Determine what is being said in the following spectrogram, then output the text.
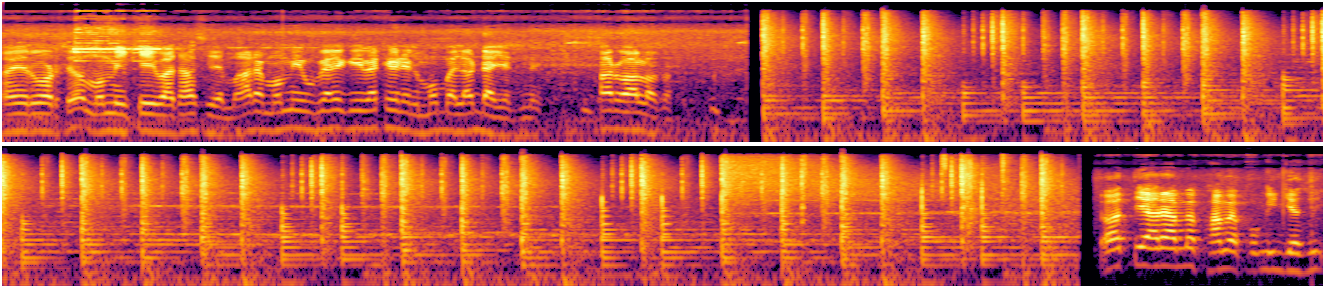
અહીં રોડ છે મમ્મી કેવી વાત હાસી મારે મમ્મી ઊભી ગઈ, બેઠી એટલે મોબાઈલ અડાય જ નહીં. સારું, હાલો તો. તો અત્યારે અમે ફામે પૂગી ગયા છીએ.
